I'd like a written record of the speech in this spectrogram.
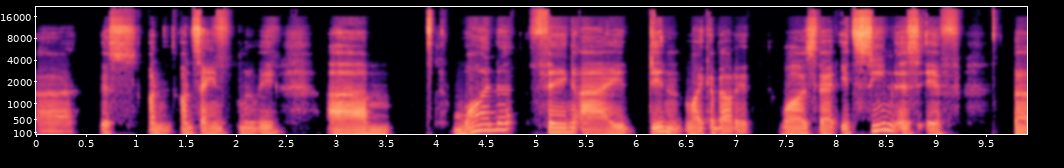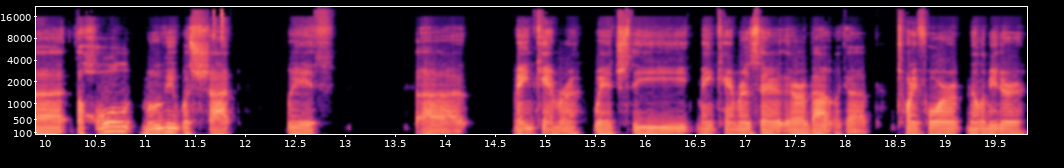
uh, this un- Unsane movie, um, one thing I didn't like about it was that it seemed as if uh, the whole movie was shot with uh, main camera, which the main cameras they're they're about like a 24 millimeter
